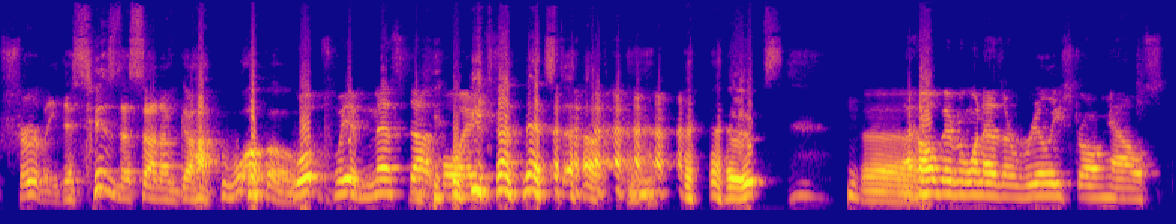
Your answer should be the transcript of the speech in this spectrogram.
surely this is the Son of God. Whoa. Whoops, we have messed up, we boys. done messed up. Oops. Uh, I hope everyone has a really strong house.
